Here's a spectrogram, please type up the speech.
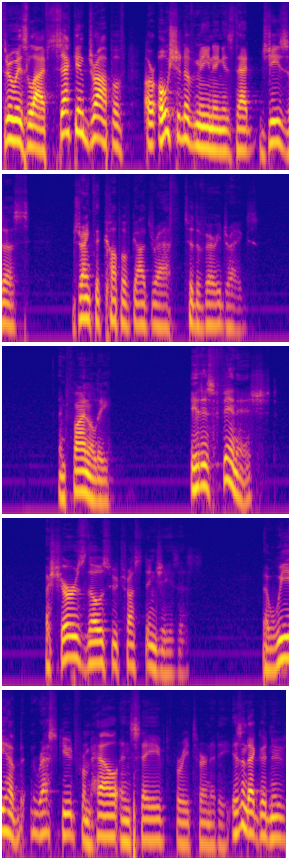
through his life? Second drop of or ocean of meaning is that Jesus drank the cup of God's wrath to the very dregs. And finally, it is finished assures those who trust in Jesus that we have been rescued from hell and saved for eternity. Isn't that good news?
